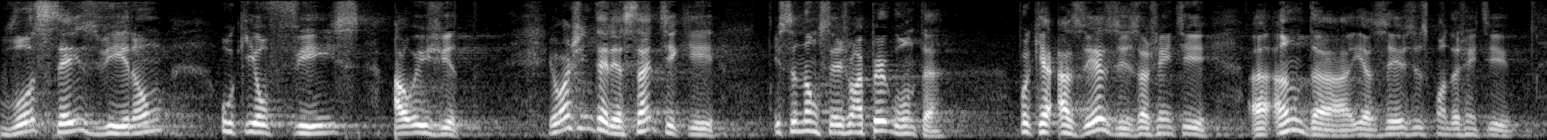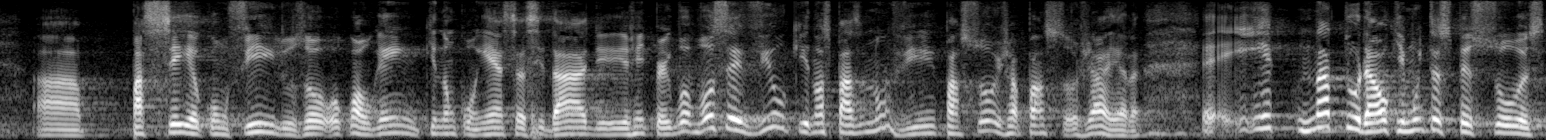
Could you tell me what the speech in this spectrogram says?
Vocês viram o que eu fiz ao Egito. Eu acho interessante que isso não seja uma pergunta, porque às vezes a gente uh, anda e às vezes quando a gente uh, passeia com filhos ou, ou, com alguém que não conhece a cidade e a gente pergunta: Você viu que nós passamos? Não vi, passou, já passou, já era. É, é natural que muitas pessoas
